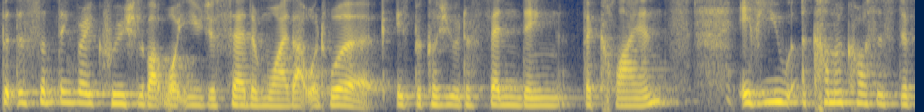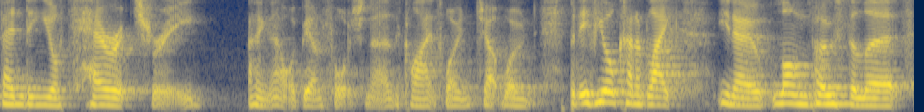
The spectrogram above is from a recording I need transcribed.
But there's something very crucial about what you just said and why that would work is because you're defending the clients. If you come across as defending your territory, I think that would be unfortunate. And the clients won't won't. But if you're kind of like, you know, long post alert,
